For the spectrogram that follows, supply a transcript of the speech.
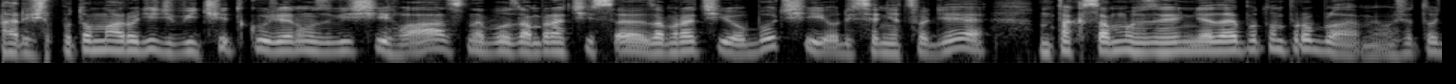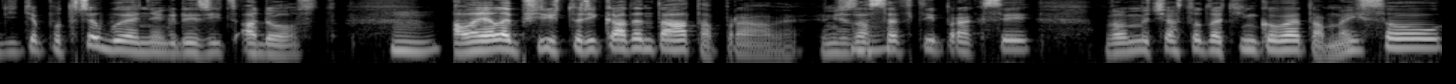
A když potom má rodič výčitku, že jenom zvýší hlas nebo zamračí se, zamračí obočí, když se něco děje, no tak samozřejmě to je potom problém, jo? že to dítě potřebuje někdy říct a dost. Hmm. Ale je lepší, když to říká ten táta právě. Jenže hmm. zase v té praxi velmi často tatínkové tam nejsou,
